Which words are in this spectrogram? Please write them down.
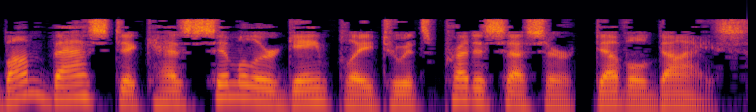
Bombastic has similar gameplay to its predecessor, Devil Dice.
